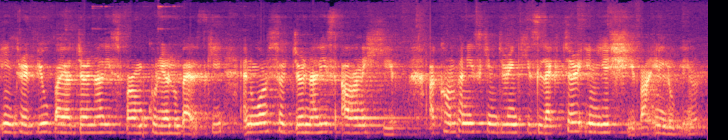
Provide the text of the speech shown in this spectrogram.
interviewed by a journalist from Kurier Lubelski and Warsaw journalist Alan Heath accompanies him during his lecture in Yeshiva in Lublin.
